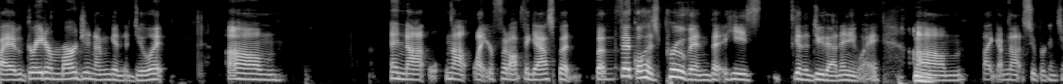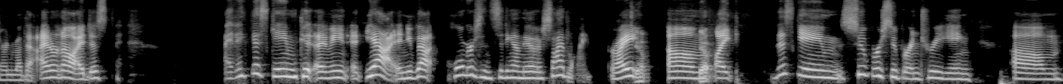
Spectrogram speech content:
by a greater margin, I'm going to do it. Um, and not not let your foot off the gas, but but Fickell has proven that he's going to do that anyway. Mm-hmm. Um, like I'm not super concerned about that. I don't know. I just I think this game could. I mean, yeah, and you've got Holgorsen sitting on the other sideline, right? Yep. Um, yep. like this game, super super intriguing. Um,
